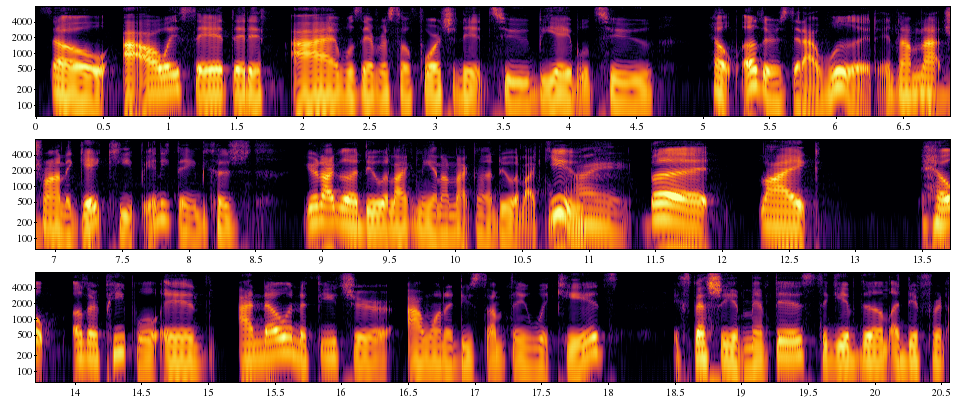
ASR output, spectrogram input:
So I always said that if I was ever so fortunate to be able to help others, that I would. And I'm not mm-hmm. trying to gatekeep anything because you're not going to do it like me and I'm not going to do it like you. Right. But like help other people. And I know in the future, I want to do something with kids, especially in Memphis, to give them a different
